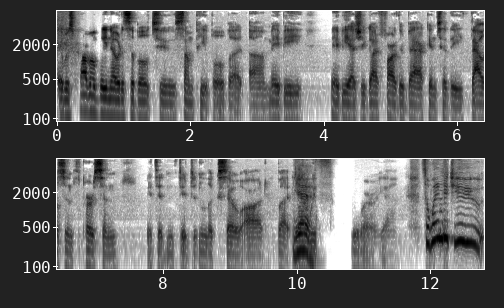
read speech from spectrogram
it was probably noticeable to some people, but um, maybe maybe as you got farther back into the thousandth person, it didn't it didn't look so odd. But yeah, yes. we were. Yeah. So when did you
